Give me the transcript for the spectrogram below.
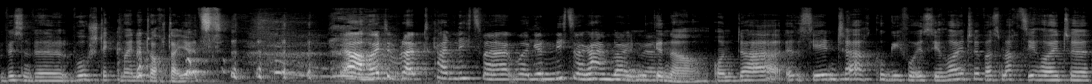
wissen will, wo steckt meine Tochter jetzt. ja, heute bleibt, kann nichts mehr, nichts mehr geheim bleiben werden. Genau. Und da ist jeden Tag, gucke ich, wo ist sie heute, was macht sie heute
